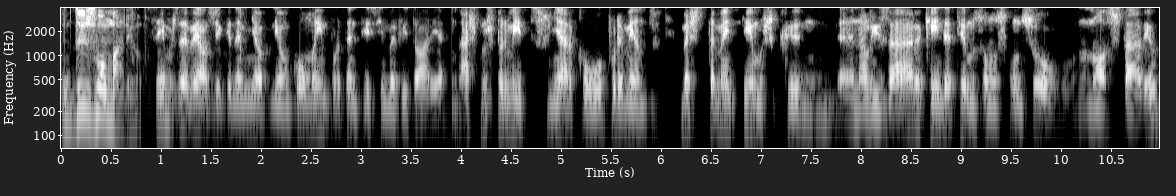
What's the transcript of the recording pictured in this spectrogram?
de João Mário. Saímos da Bélgica, na minha opinião, com uma importantíssima vitória. Acho que nos permite sonhar com o apuramento, mas também temos que analisar que ainda temos um segundo jogo no nosso estádio,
